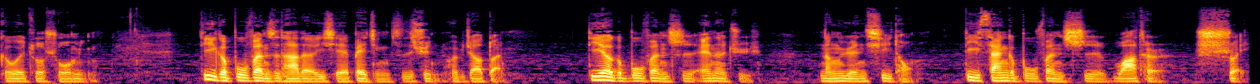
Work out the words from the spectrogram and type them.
各位做说明。第一个部分是它的一些背景资讯会比较短，第二个部分是 energy 能源系统，第三个部分是 water 水。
